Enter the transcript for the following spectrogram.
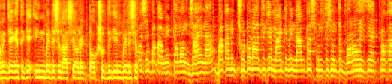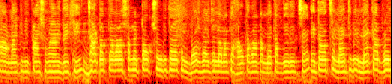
অনেক জায়গা থেকে ইনভাইটেশন আসে অনেক টক শো থেকে ইনভাইটেশন আসে। বাট আমি তেমন যাই না। বাট আমি ছোটবেলা থেকে মাই টিভির নামটা শুনতে শুনতে বড় হয়েছে এক প্রকার আর মাই টিভি প্রায় সময় আমি দেখি। যা যার ক্যামেরার সামনে টক শো দিতে এখন বসবার জন্য আমাকে হালকা করে একটা মেকআপ দিয়ে দিচ্ছে। এটা হচ্ছে মাই টিভির মেকআপ রুম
